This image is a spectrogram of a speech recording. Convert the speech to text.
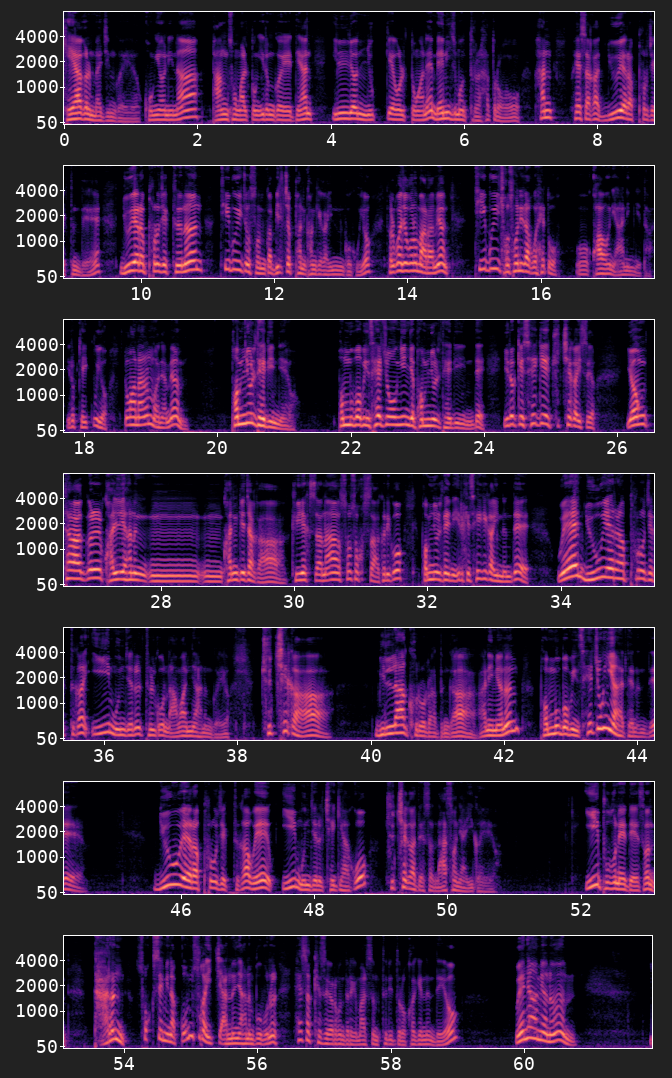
계약을 맺은 거예요. 공연이나 방송 활동 이런 거에 대한 1년 6개월 동안의 매니지먼트를 하도록 한 회사가 뉴에라 프로젝트인데 뉴에라 프로젝트는 TV조선과 밀접한 관계가 있는 거고요. 결과적으로 말하면 TV조선이라고 해도 어, 과언이 아닙니다. 이렇게 있고요. 또 하나는 뭐냐면 법률 대리인이에요. 법무법인 세종이 이제 법률 대리인데 이렇게 세 개의 주체가 있어요. 영탁을 관리하는 음, 음, 관계자가 기획사나 소속사 그리고 법률 대리인 이렇게 세 개가 있는데 왜 뉴에라 프로젝트가 이 문제를 들고 나왔냐 하는 거예요. 주체가 밀라그로라든가 아니면은 법무법인 세종이어야 되는데 뉴에라 프로젝트가 왜 이 문제를 제기하고 주체가 돼서 나서냐 이거예요. 이 부분에 대해선 다른 속셈이나 꼼수가 있지 않느냐 하는 부분을 해석해서 여러분들에게 말씀드리도록 하겠는데요. 왜냐하면은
